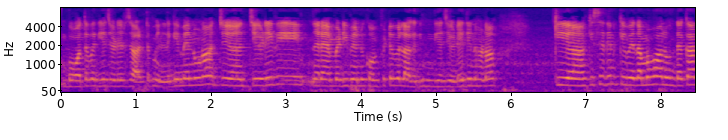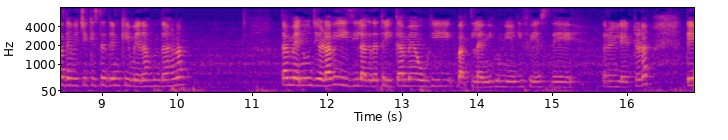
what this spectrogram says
ਬਹੁਤ ਵਧੀਆ ਜਿਹੜੇ ਰਿਜ਼ਲਟ ਮਿਲਣਗੇ। ਮੈਨੂੰ ਨਾ ਜ- ਜਿਹੜੇ ਵੀ ਰੈਮੇਡੀ ਮੈਨੂੰ ਕੰਫਰਟੇਬਲ ਲੱਗਦੀ ਹੁੰਦੀ ਹੈ ਜਿਹੜੇ ਦਿਨ ਹਨਾ, ਕਿ ਕਿਸੇ ਦਿਨ ਕਿਵੇਂ ਦਾ ਮਾਹੌਲ ਹੁੰਦਾ, ਘਰ ਦੇ ਵਿੱਚ ਕਿਸੇ ਦਿਨ ਕਿਵੇਂ ਦਾ ਹੁੰਦਾ, ਹਨਾ, ਤਾਂ ਮੈਨੂੰ ਜਿਹੜਾ ਵੀ ਈਜ਼ੀ ਲੱਗਦਾ ਤਰੀਕਾ, ਮੈਂ ਉਹੀ ਵਰਤ ਲੈਣੀ ਹੁੰਨੀ ਹੈਗੀ ਫੇਸ ਦੇ ਰਿਲੇਟਡ ਤੇ,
